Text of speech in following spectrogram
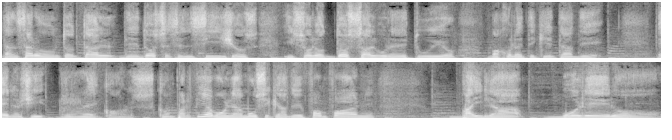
Lanzaron un total de 12 sencillos y solo dos álbumes de estudio bajo la etiqueta de Energy Records. Compartíamos la música de Fan Fan, Baila Bolero.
